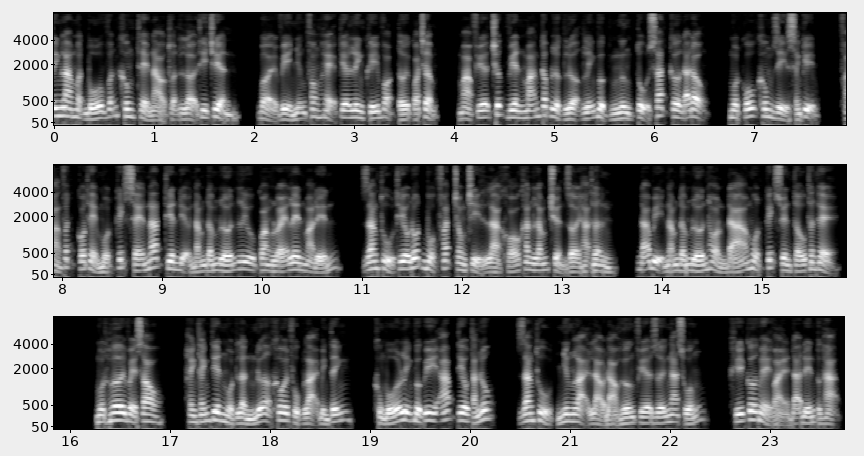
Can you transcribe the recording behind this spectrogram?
tinh la mật bố vẫn không thể nào thuận lợi thi triển, bởi vì những phong hệ kia linh khí vọt tới quá chậm, mà phía trước viên mãn cấp lực lượng lĩnh vực ngưng tụ sát cơ đã động, một cỗ không gì sánh kịp, phảng phất có thể một kích xé nát thiên địa nắm đấm lớn lưu quang lóe lên mà đến. Giang thủ thiêu đốt buộc phát trong chỉ là khó khăn lắm chuyển rời hạ thân, đã bị nắm đấm lớn hòn đá một kích xuyên tấu thân thể. Một hơi về sau, hành thánh tiên một lần nữa khôi phục lại bình tĩnh, khủng bố lĩnh vực uy áp tiêu tán lúc, giang thủ nhưng lại lảo đảo hướng phía dưới ngã xuống, khí cơ hể vải đã đến cực hạn.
